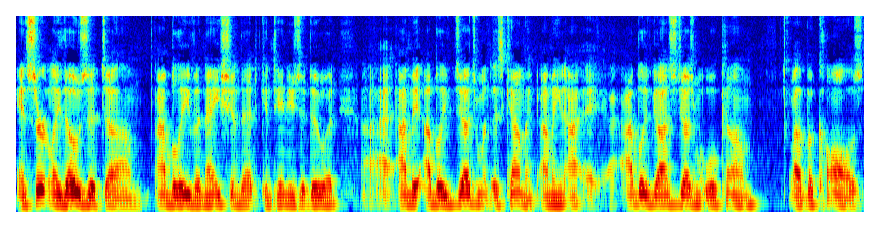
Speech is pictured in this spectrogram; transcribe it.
And certainly those that um, I believe a nation that continues to do it, I, I, mean, I believe judgment is coming. I mean, I, I believe God's judgment will come uh, because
